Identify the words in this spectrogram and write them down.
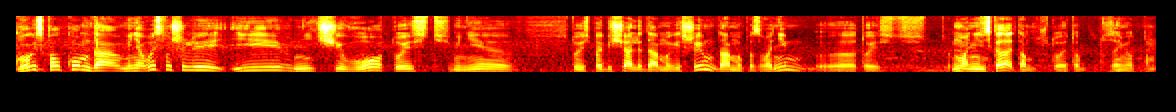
Горисполком, да, меня выслушали и ничего, то есть мне, то есть пообещали, да, мы решим, да, мы позвоним, э, то есть, ну, они не сказали там, что это займет там,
